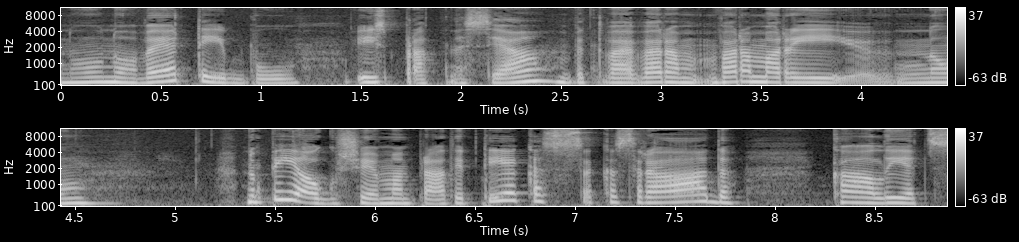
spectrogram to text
nu, no vērtību izpratnes, ja? bet vai varam, varam arī, nu, nu, pieaugušie, manuprāt, ir tie, kas, kas rāda, kā lietas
